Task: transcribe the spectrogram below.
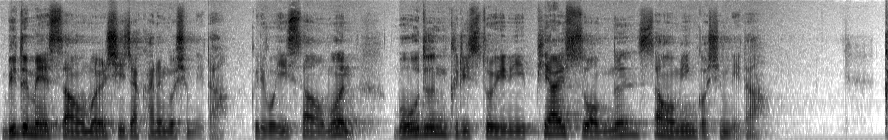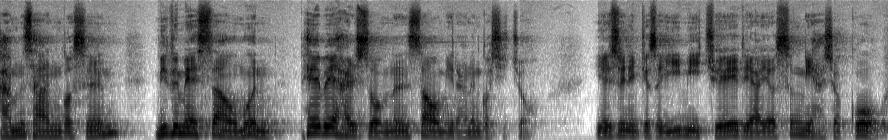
믿음의 싸움을 시작하는 것입니다. 그리고 이 싸움은 모든 그리스도인이 피할 수 없는 싸움인 것입니다. 감사한 것은 믿음의 싸움은 패배할 수 없는 싸움이라는 것이죠. 예수님께서 이미 죄에 대하여 승리하셨고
